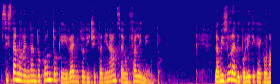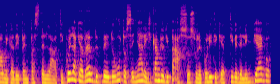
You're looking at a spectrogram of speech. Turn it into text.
si stanno rendendo conto che il reddito di cittadinanza è un fallimento. La misura di politica economica dei pentastellati, quella che avrebbe dovuto segnare il cambio di passo sulle politiche attive dell'impiego,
